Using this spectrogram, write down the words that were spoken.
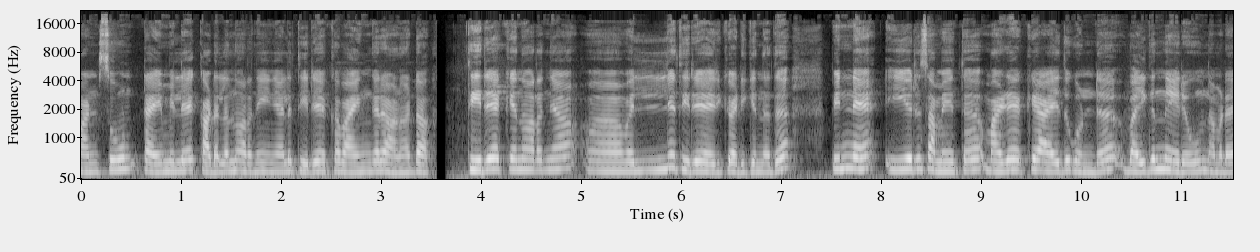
മൺസൂൺ ടൈമിലെ കടലെന്ന് പറഞ്ഞു കഴിഞ്ഞാൽ തിരയൊക്കെ ഭയങ്കരമാണ് കേട്ടോ. തിരയൊക്കെ എന്ന് പറഞ്ഞാൽ വലിയ തിരയായിരിക്കും അടിക്കുന്നത്. പിന്നെ ഈ ഒരു സമയത്ത് മഴയൊക്കെ ആയതുകൊണ്ട് വൈകുന്നേരവും നമ്മുടെ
